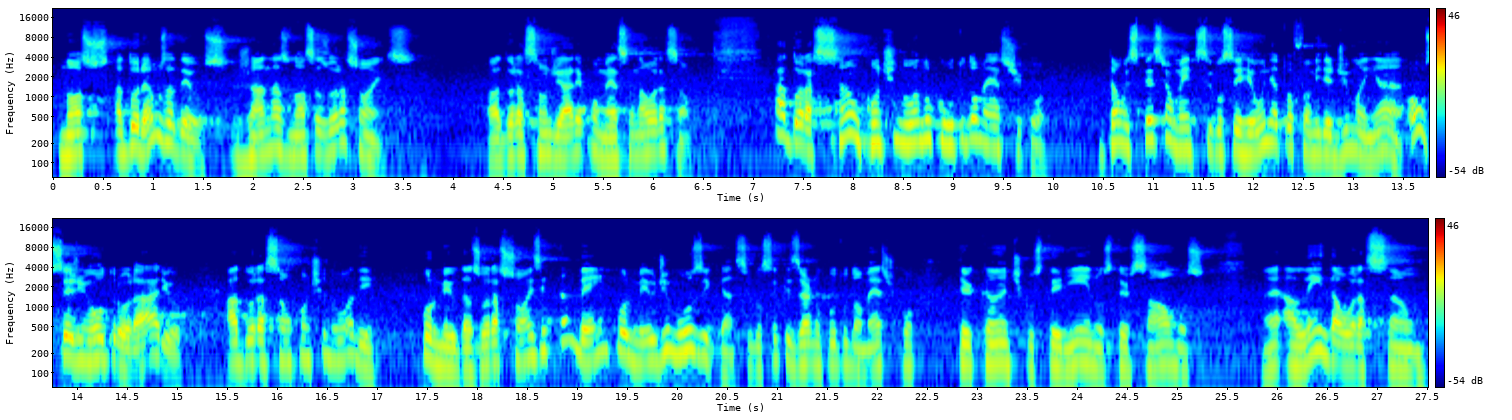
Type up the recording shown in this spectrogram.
nós adoramos a Deus já nas nossas orações. A adoração diária começa na oração. A adoração continua no culto doméstico. Então, especialmente se você reúne a tua família de manhã, ou seja, em outro horário, a adoração continua ali, por meio das orações e também por meio de música. Se você quiser no culto doméstico ter cânticos, ter hinos, ter salmos, né? além da oração,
